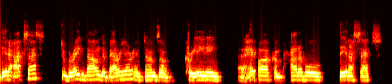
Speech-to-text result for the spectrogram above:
data access to break down the barrier in terms of creating uh, HIPAA compatible data sets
